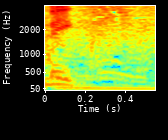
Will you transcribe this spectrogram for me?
Remix.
